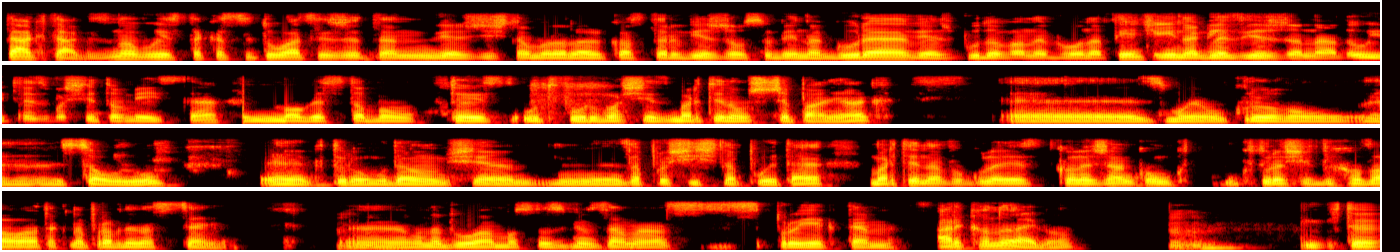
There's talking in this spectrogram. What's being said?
Tak, tak. Znowu jest taka sytuacja, że ten, wiesz, gdzieś tam roller coaster wjeżdżał sobie na górę, wiesz, budowane było napięcie i nagle zjeżdża na dół i to jest właśnie to miejsce. Mogę z tobą, to jest utwór właśnie z Martyną Szczepaniak, e, z moją królową e, soulu, którą udało mi się mm, zaprosić na płytę. Martyna w ogóle jest koleżanką, która się wychowała tak naprawdę na scenie. E, ona była mocno związana z, projektem Arka Noego, Mhm. i w, te,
